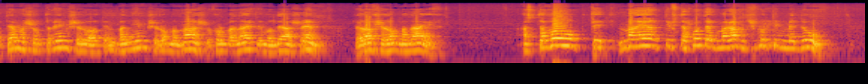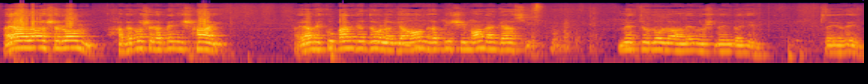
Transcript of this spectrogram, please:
אתם השוטרים שלו, אתם בנים שלו ממש, וכל בנייך לימודי השם, ורב שלום בנייך. אז תבואו ת, מהר, תפתחו את הגמרא ותשבו תלמדו. היה עליו השלום, חברו של הבן איש חי, היה מקובל גדול, הגאון רבי שמעון אגסי. מתו לו לא עלינו שני ילדים, צעירים.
